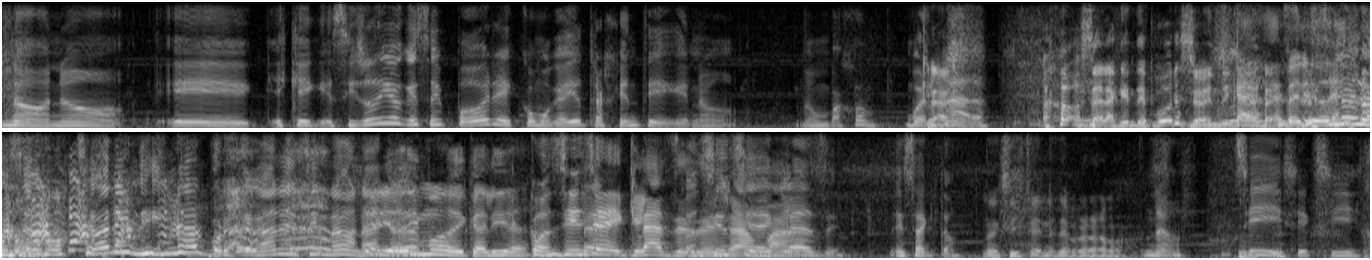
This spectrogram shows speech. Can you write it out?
No, no. Eh, es que, si yo digo que soy pobre, es como que hay otra gente que no. No, un bajón. Bueno, Claro. nada. o sea, la gente pobre se va a indignar. Se, Periodismo. se van a indignar porque me van a decir, no, nada. Periodismo de calidad. Conciencia Claro, de clase se Conciencia de clase. Exacto. No existe en este programa. No. Sí, sí existe.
